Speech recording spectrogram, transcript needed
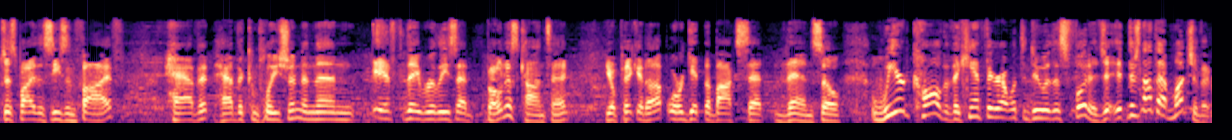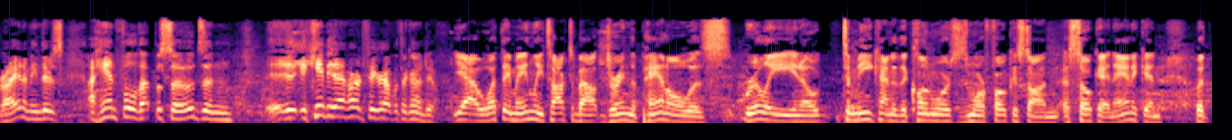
just buy the season five have it, have the completion, and then if they release that bonus content, you'll pick it up or get the box set then. So weird call that they can't figure out what to do with this footage. It, there's not that much of it, right? I mean, there's a handful of episodes, and it, it can't be that hard to figure out what they're going to do. Yeah, what they mainly talked about during the panel was really, you know, to me, kind of the Clone Wars is more focused on Ahsoka and Anakin, but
